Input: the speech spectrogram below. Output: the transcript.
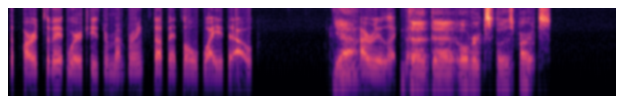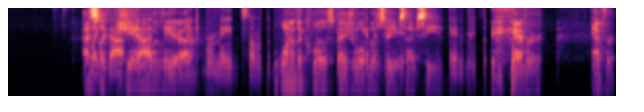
the parts of it where she's remembering stuff and it's all whited out. Yeah. I really like that. The the overexposed parts. That's Like like, that- that- genuinely Yeah. like remains some of the one of the coolest visual motifs I've seen in recent. yeah. ever, ever.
